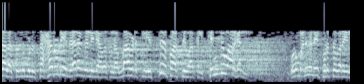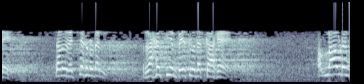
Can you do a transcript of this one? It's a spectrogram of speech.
தாலா சொல்லும் பொழுது சஹருடைய நேரங்களிலே அவர்கள் அல்லாவிடத்தில் எஸ்து பார்த்துவார்கள் கெஞ்சுவார்கள். ஒரு மனிதனை பொறுத்தவரையிலே தனது ரச்சகனுடன் ரகசியம் பேசுவதற்காக அல்லாவுடன்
